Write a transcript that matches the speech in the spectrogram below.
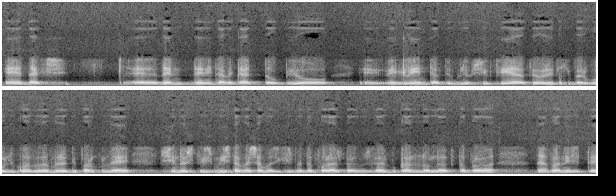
ε, εντάξει, δεν, δεν ήταν κάτι το οποίο ε, εγκρίνεται από την πλειοψηφία, θεωρήθηκε υπερβολικό, δεδομένου ότι υπάρχουν ε, συνοστισμοί στα μέσα μαζικής μεταφοράς χάρη που κάνουν όλα αυτά τα πράγματα να εμφανίζεται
